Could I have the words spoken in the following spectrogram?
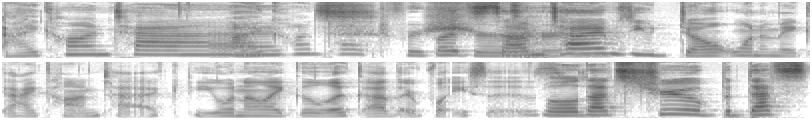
eye contact. Eye contact for But sure. sometimes you don't want to make eye contact. You want to like look other places. Well, that's true, but that's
